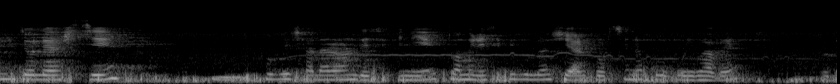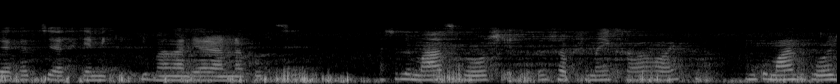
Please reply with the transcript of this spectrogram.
আমি চলে আসছি খুবই সাধারণ রেসিপি নিয়ে। তো আমি রেসিপিগুলো শেয়ার করছি না পুরোপুরিভাবে। তো দেখাচ্ছি আজকে আমি কী কী বাঙালিয়া রান্না করছি। আসলে মাছ, রোস, এটা তো সবসময় খাওয়া হয়। কিন্তু মাছ রস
